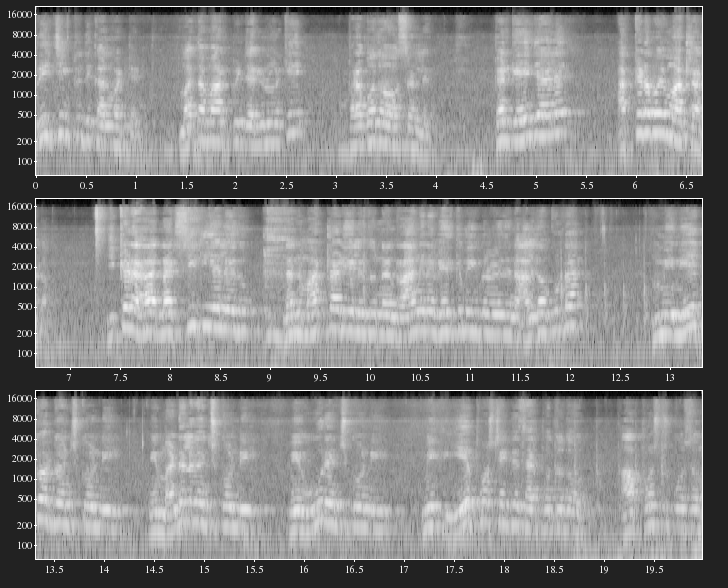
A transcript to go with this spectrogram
ప్రీచింగ్ టు ది కన్వర్టెడ్ మత మార్పిడి జరిగిన వాడికి ప్రబోధం అవసరం లేదు. కనుక ఏం చేయాలి? అక్కడ పోయి మాట్లాడదాం. ఇక్కడ నాకు సీట్ ఇవ్వలేదు నన్ను మాట్లాడియలేదు నన్ను రాగానే వేదిక మీద లేదని అలగకుండా మీ నియోజకవర్గం ఎంచుకోండి మీ మండలం ఎంచుకోండి మీ ఊరు ఎంచుకోండి. మీకు ఏ పోస్ట్ అయితే సరిపోతుందో ఆ పోస్ట్ కోసం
